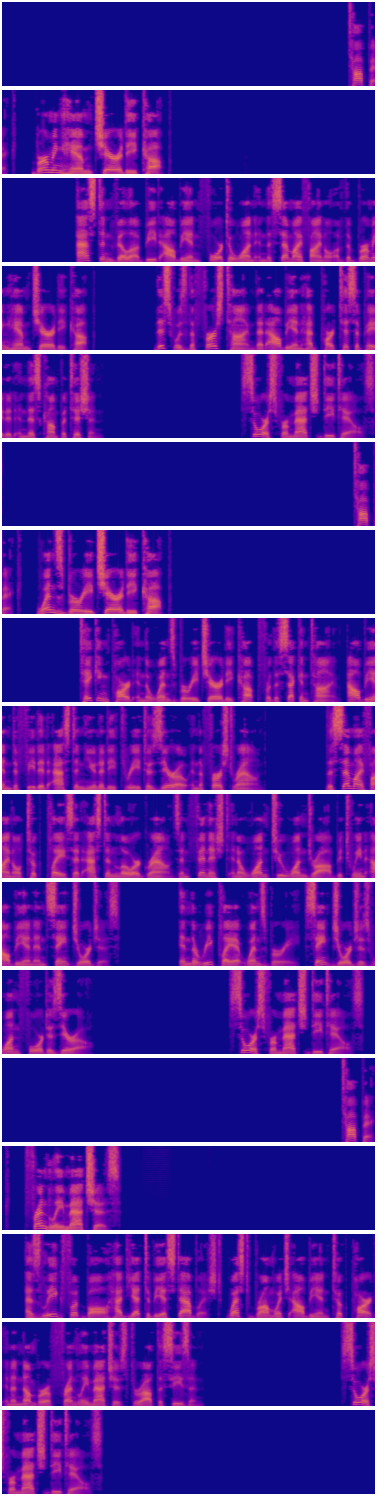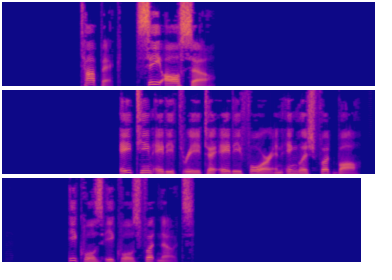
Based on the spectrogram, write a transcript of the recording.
Birmingham Charity Cup Aston Villa beat Albion 4–1 in the semi-final of the Birmingham Charity Cup. This was the first time that Albion had participated in this competition. Source for match details Topic: Wednesbury Charity Cup Taking part in the Wednesbury Charity Cup for the second time, Albion defeated Aston Unity 3–0 in the first round. The semi-final took place at Aston Lower Grounds and finished in a 1–1 draw between Albion and St George's. In the replay at Wednesbury, St George's won 4–0. Source for match details Topic Friendly matches As league football had yet to be established, West Bromwich Albion took part in a number of friendly matches throughout the season. Source for match details Topic. See also 1883–84 in English football Footnotes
